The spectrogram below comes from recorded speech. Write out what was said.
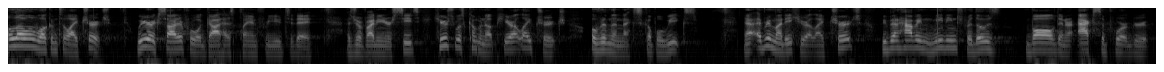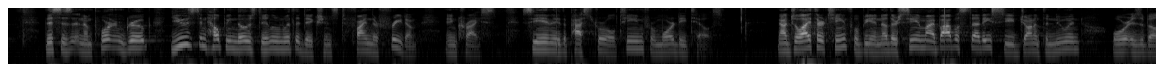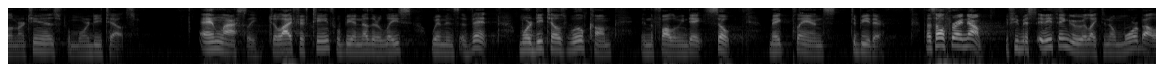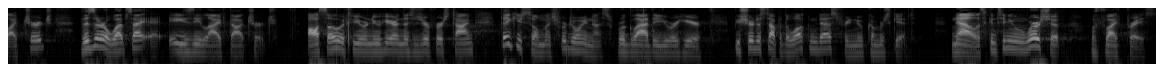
Hello and welcome to Life Church. We are excited for what God has planned for you today. As you're inviting your seats, here's what's coming up here at Life Church over the next couple weeks. Now, every Monday here at Life Church, we've been having meetings for those involved in our ACT support group. This is an important group used in helping those dealing with addictions to find their freedom in Christ. See any of the pastoral team for more details. Now, July 13th will be another CMI Bible study. See Jonathan Newen or Isabella Martinez for more details. And lastly, July 15th will be another Lace Women's event. More details will come in the following days, so make plans to be there. That's all for right now. If you missed anything or would like to know more about Life Church, visit our website at azlife.church. Also, if you are new here and this is your first time, thank you so much for joining us. We're glad that you are here. Be sure to stop at the welcome desk for your newcomer's gift. Now, let's continue in worship with Life Praise.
